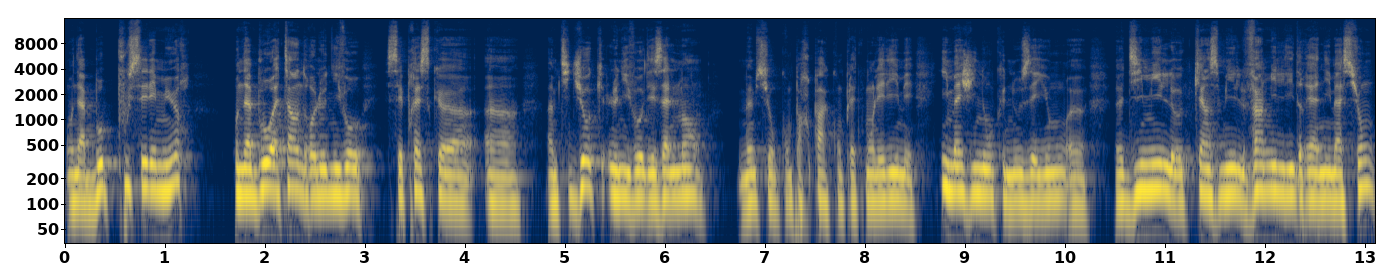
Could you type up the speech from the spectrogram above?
on a beau pousser les murs, on a beau atteindre le niveau, c'est presque un, un petit joke, le niveau des Allemands même si on compare pas complètement les lits, mais imaginons que nous ayons euh, 10 000, 15 000, 20 000 lits de réanimation.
